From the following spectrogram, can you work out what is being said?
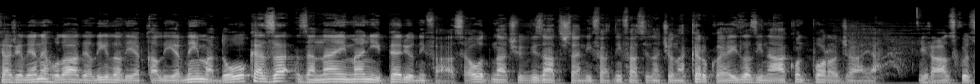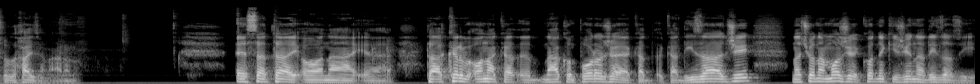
kaže li enehu lade lila li jer nema dokaza za najmanji period nifasa. Ovo, znači, vi znate šta je nifas. Nifas je znači ona krv koja izlazi nakon porođaja i razlikuje se od hajza, naravno. E sad taj, onaj, e, ta krv, ona kad, nakon porođaja kad, kad izađe, znači ona može kod nekih žena da izlazi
